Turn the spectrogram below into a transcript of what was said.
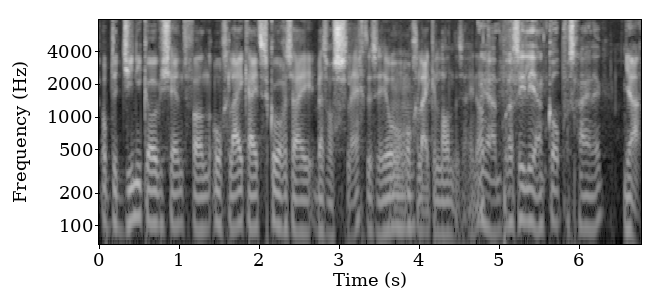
op de Gini-coëfficiënt van ongelijkheid scoren zij best wel slecht. Dus heel Mhm. ongelijke landen zijn dat. Ja, Brazilië aan kop waarschijnlijk. Ja.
